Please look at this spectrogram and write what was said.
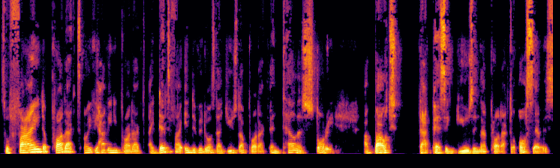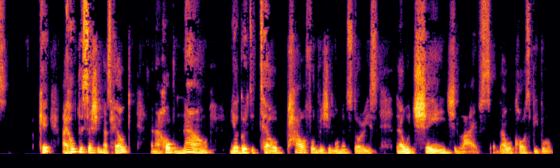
So find a product, or if you have any product, identify individuals that use that product and tell a story about that person using that product or service. Okay. I hope this session has helped. And I hope now you're going to tell powerful mission moment stories that will change lives and that will cause people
